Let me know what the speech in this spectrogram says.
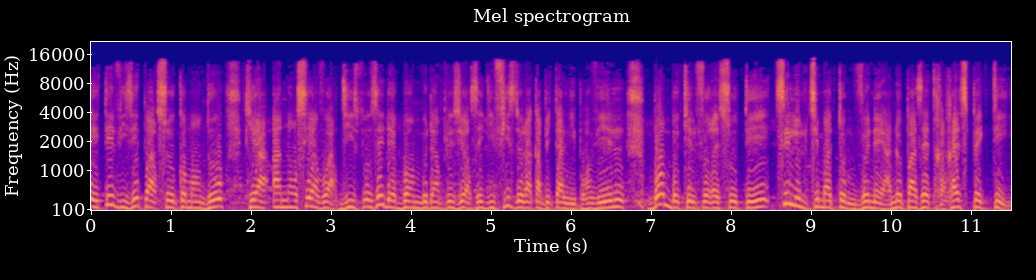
été visés par ce commando qui a annoncé avoir disposé des bombes dans plusieurs édifices de la capitale Libreville, bombes qu'il ferait sauter si l'ultimatum venait à ne pas être respecté.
